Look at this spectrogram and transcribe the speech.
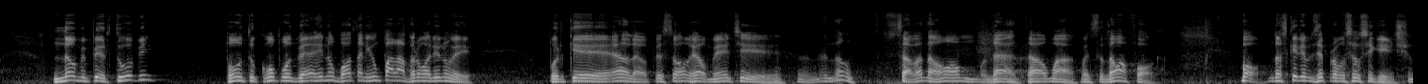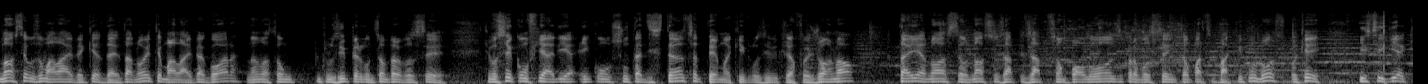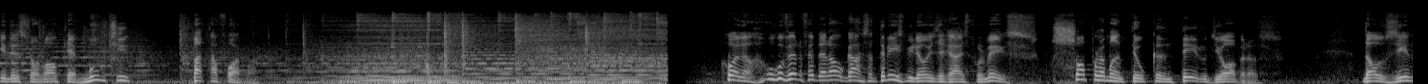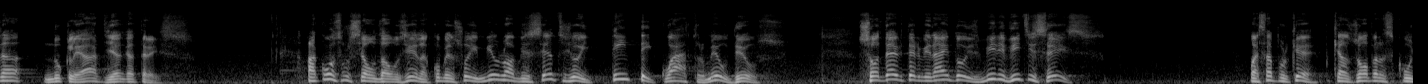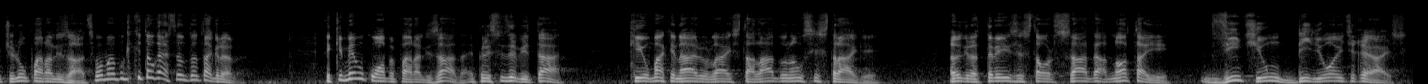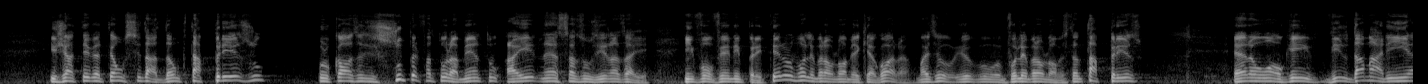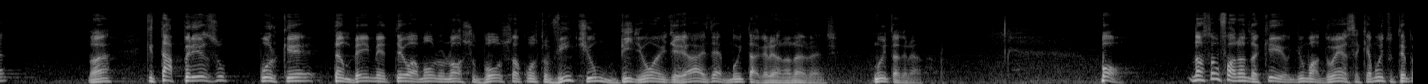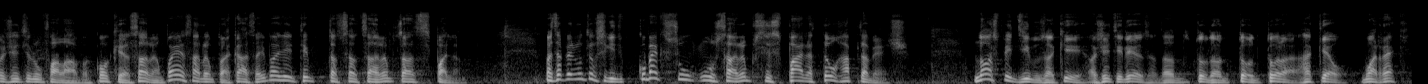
Não me perturbe.com.br e não bota nenhum palavrão ali no meio. Porque olha, o pessoal realmente não precisava dar uma, né, dar uma, dar uma folga. Bom, nós queríamos dizer para você o seguinte: nós temos uma live aqui às 10 da noite, uma live agora. né? Nós estamos, inclusive, perguntando para você se você confiaria em consulta à distância, tema aqui, inclusive, que já foi jornal. Está aí a nossa, o nosso Zap Zap São Paulo 11 para você, então, participar aqui conosco, ok? E seguir aqui nesse jornal que é multiplataforma. Olha, o governo federal gasta 3 milhões de reais por mês só para manter o canteiro de obras da usina nuclear de Anga 3. A construção da usina começou em 1984, meu Deus. Só deve terminar em 2026. Mas sabe por quê? Porque as obras continuam paralisadas. Mas por que estão gastando tanta grana? É que mesmo com obra paralisada, é preciso evitar que o maquinário lá instalado não se estrague. Angra 3 está orçada, anota aí, 21 bilhões de reais. E já teve até um cidadão que está preso por causa de superfaturamento aí nessas usinas aí, envolvendo empreiteiro. Eu não vou lembrar o nome aqui agora, mas eu, eu vou lembrar o nome. Então está preso. Era um, alguém vindo da Marinha, não é? que está preso porque também meteu a mão no nosso bolso a custo 21 bilhões de reais. É muita grana, né, gente? Muita grana. Bom, nós estamos falando aqui de uma doença que há muito tempo a gente não falava. Qual que é? Sarampo. Aí é sarampo para cá, aí mas a gente tem, sarampo está se espalhando. Mas a pergunta é o seguinte, como é que o sarampo se espalha tão rapidamente? Nós pedimos aqui a gentileza da doutora Raquel Moarec.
